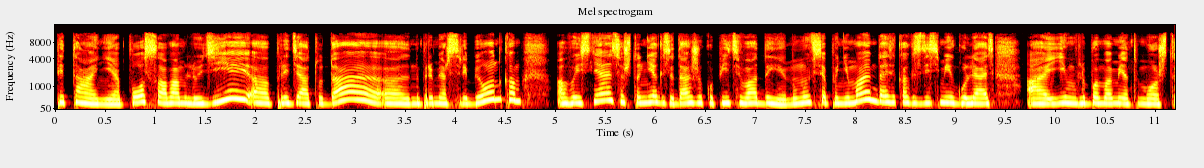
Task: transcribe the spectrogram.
питания. По словам людей, а, придя туда, а, например, с ребенком, выясняется, что негде даже купить воды. Ну, мы все понимаем, да, как с детьми гулять, а им в любой момент может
